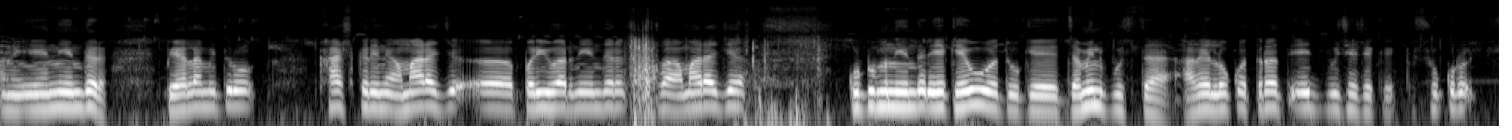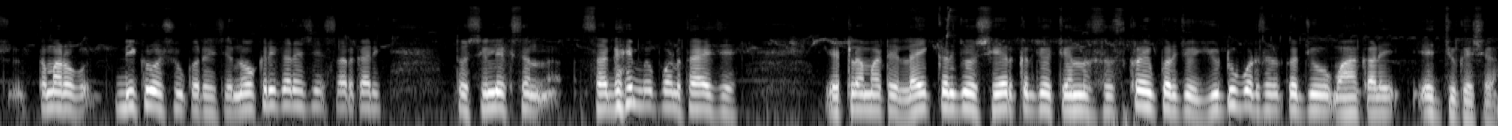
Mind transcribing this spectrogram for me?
અને એની અંદર પહેલાં મિત્રો ખાસ કરીને અમારા જ પરિવારની અંદર અથવા અમારા જ કુટુંબની અંદર એક એવું હતું કે જમીન પૂછતા, હવે લોકો તરત એ જ પૂછે છે કે છોકરો, તમારો દીકરો શું કરે છે? નોકરી કરે છે સરકારી? તો સિલેક્શન સગાઈમાં પણ થાય છે. એટલા માટે લાઇક કરજો શેર કરજો ચેનલ સબસ્ક્રાઈબ કરજો યુટ્યુબ પર સર કરજો, મહાકાળી એજ્યુકેશન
